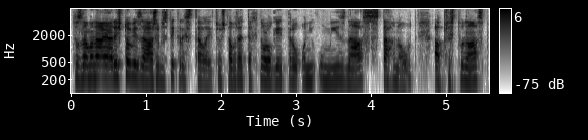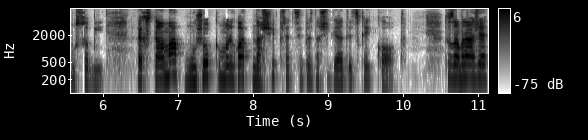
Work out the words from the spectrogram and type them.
To znamená, já když to vyzářím z ty krystaly, což tam je technologie, kterou oni umí z nás stahnout a přesto nás působí, tak s náma můžou komunikovat naši předci přes naši genetický kód. To znamená, že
